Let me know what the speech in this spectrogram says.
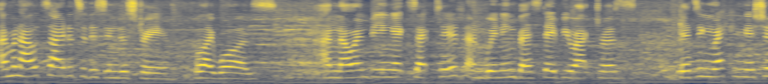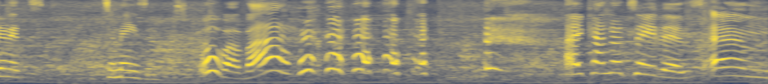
I'm an outsider to this industry. Well, I was. And now I'm being accepted and winning Best Debut Actress, getting recognition. It's, it's amazing. Oh, Baba! I cannot say this. Um,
